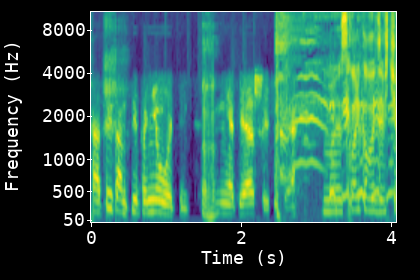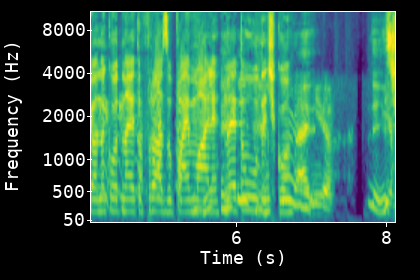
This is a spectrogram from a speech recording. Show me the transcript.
а ты там типа не очень. Нет, я ошибся. Ну и сколько вы девчонок вот на эту фразу поймали, на эту удочку? А нет, все Сейчас-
